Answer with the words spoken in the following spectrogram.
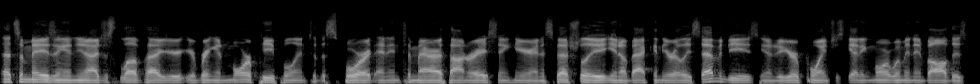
That's amazing, and you know, I just love how you're you're bringing more people into the sport and into marathon racing here, and especially you know back in the early '70s, you know, to your point, just getting more women involved is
